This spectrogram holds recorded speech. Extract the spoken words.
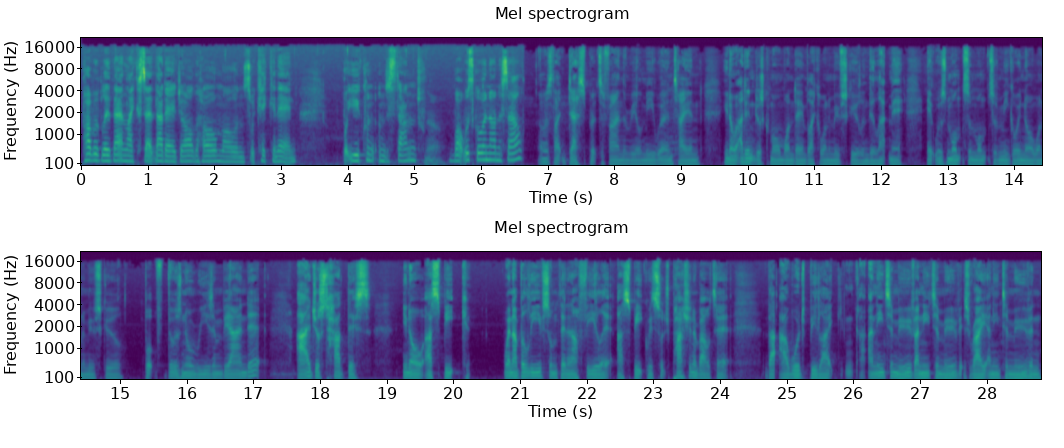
probably then, like I said, at that age, all the hormones were kicking in. But you couldn't understand No. what was going on herself. I was like desperate to find the real me, weren't I? And you know, I didn't just come home one day and be like, I want to move school, and they let me. It was months and months of me going, No, I want to move school, but there was no reason behind it. Mm-hmm. I just had this, you know, I speak when I believe something and I feel it. I speak with such passion about it that I would be like, I need to move. I need to move. It's right. I need to move. And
